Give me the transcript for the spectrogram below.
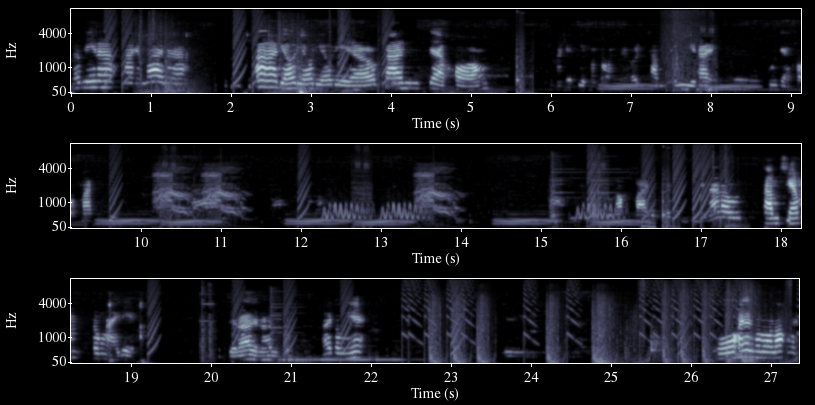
แบบนี้นะมากันได้นะฮะอ่าเดี๋ยวเดี๋ยวเดี๋ยวเดี๋ยวการแจกของเดี๋ยวเก็บมาก่อนเดี๋ยวทำไอ้นี่ ให้ผู้แจกของมากล็อกไปเดี๋ยวนะเราทำแชมป์ตรงไหนเด็กเดี๋ยวนะเดี๋ยวนะไอ้ตรงนี้โอ้ให้เล่นคอมโบล็อกเลย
